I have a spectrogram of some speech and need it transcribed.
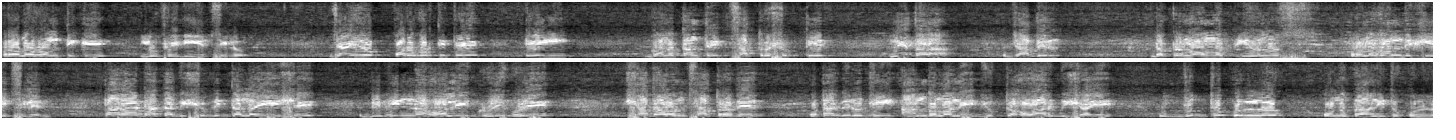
প্রলোভনটিকে লুফে নিয়েছিল। যাই হোক, পরবর্তীতে এই গণতান্ত্রিক ছাত্র শক্তির নেতারা, যাদের ডক্টর মোহাম্মদ ইউনুস প্রলোভন দেখিয়েছিলেন, তারা ঢাকা বিশ্ববিদ্যালয়ে এসে বিভিন্ন হলে ঘুরে ঘুরে সাধারণ ছাত্রদের কোটা বিরোধী আন্দোলনে যুক্ত হওয়ার বিষয়ে উদ্বুদ্ধ করল, অনুপ্রাণিত করল।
